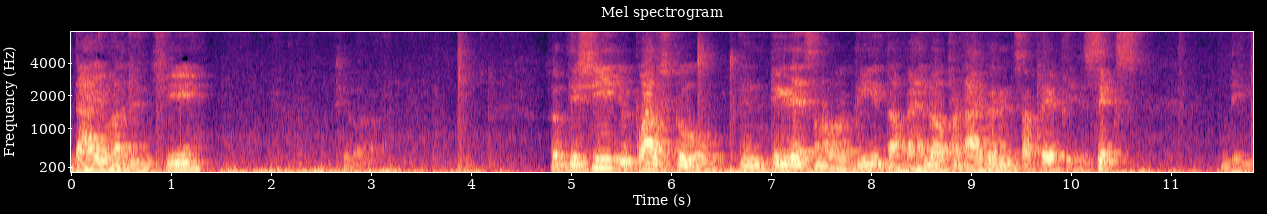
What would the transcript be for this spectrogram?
divergence theorem. So this is equals to integration over B, the value of a divergence of F is 6 D.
